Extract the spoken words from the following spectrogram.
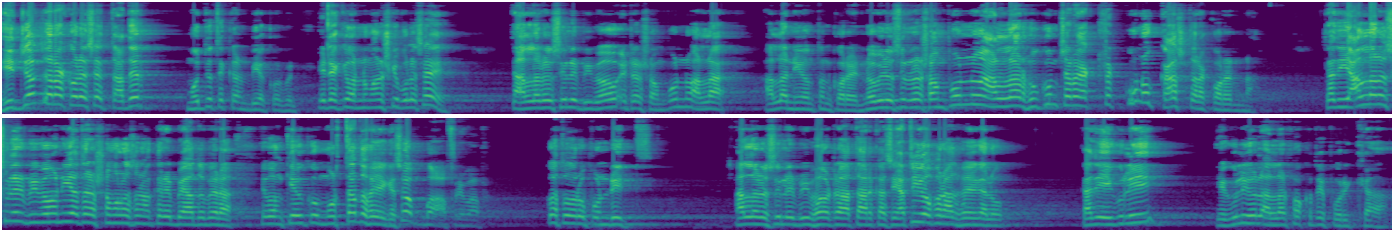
হিজরত যারা করেছে, তাদের মধ্যে থেকে বিয়ে করবেন। এটা কি অন্য মানুষকে বলেছে? আল্লাহ রসুলের বিবাহ, এটা সম্পূর্ণ আল্লাহ আল্লাহ নিয়ন্ত্রণ করেন। নবী রসুলরা সম্পূর্ণ আল্লাহর হুকুম ছাড়া একটা কোনো কাজ তারা করেন না। কাজে আল্লাহ রসুলের বিবাহ নিয়ে তারা সমালোচনা করে বেয়াদবেরা এবং কেউ কেউ মোরতাদ হয়ে গেছে। বাপ রে বাপ। কত বড় পণ্ডিত। আল্লাহ রসুলের বিবাহটা তার কাছে এতই অপরাধ হয়ে গেল। কাজে এগুলি এগুলি হলো আল্লাহর পক্ষ থেকে পরীক্ষা।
